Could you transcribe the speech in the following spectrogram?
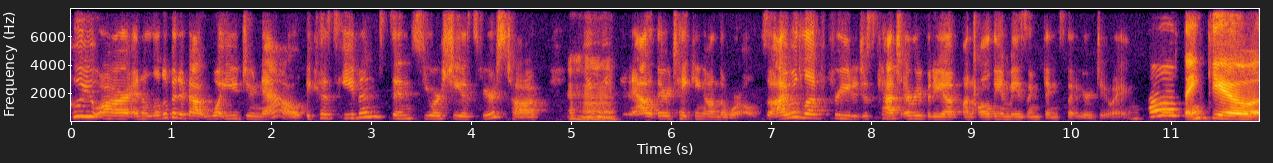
who you are and a little bit about what you do now? Because even since your She Is Fierce talk, mm-hmm. you've been out there taking on the world. So I would love for you to just catch everybody up on all the amazing things that you're doing. Oh, thank you.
